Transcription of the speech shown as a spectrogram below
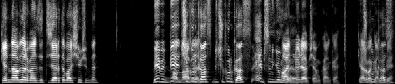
Gelin abiler ben size ticarete başlayayım şimdiden. Baby bir Alın çukur abiler. kas, bir çukur kas. Hepsini göm Aynen oraya. öyle yapacağım kanka. Gel çukur bakalım kaz. buraya.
